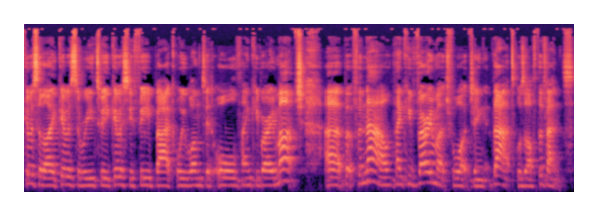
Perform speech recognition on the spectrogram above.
give us a like, give us a retweet, give us your feedback. We want it all. Thank you very much. Uh, but for now, thank you very much for watching. That was Off the Fence.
